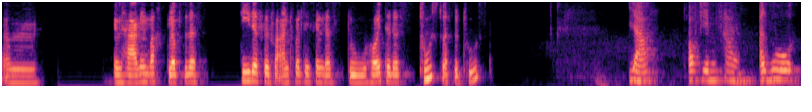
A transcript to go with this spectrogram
ähm, in Hagenbach, glaubst du, dass die dafür verantwortlich sind, dass du heute das tust, was du tust? Ja, auf jeden Fall. Also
